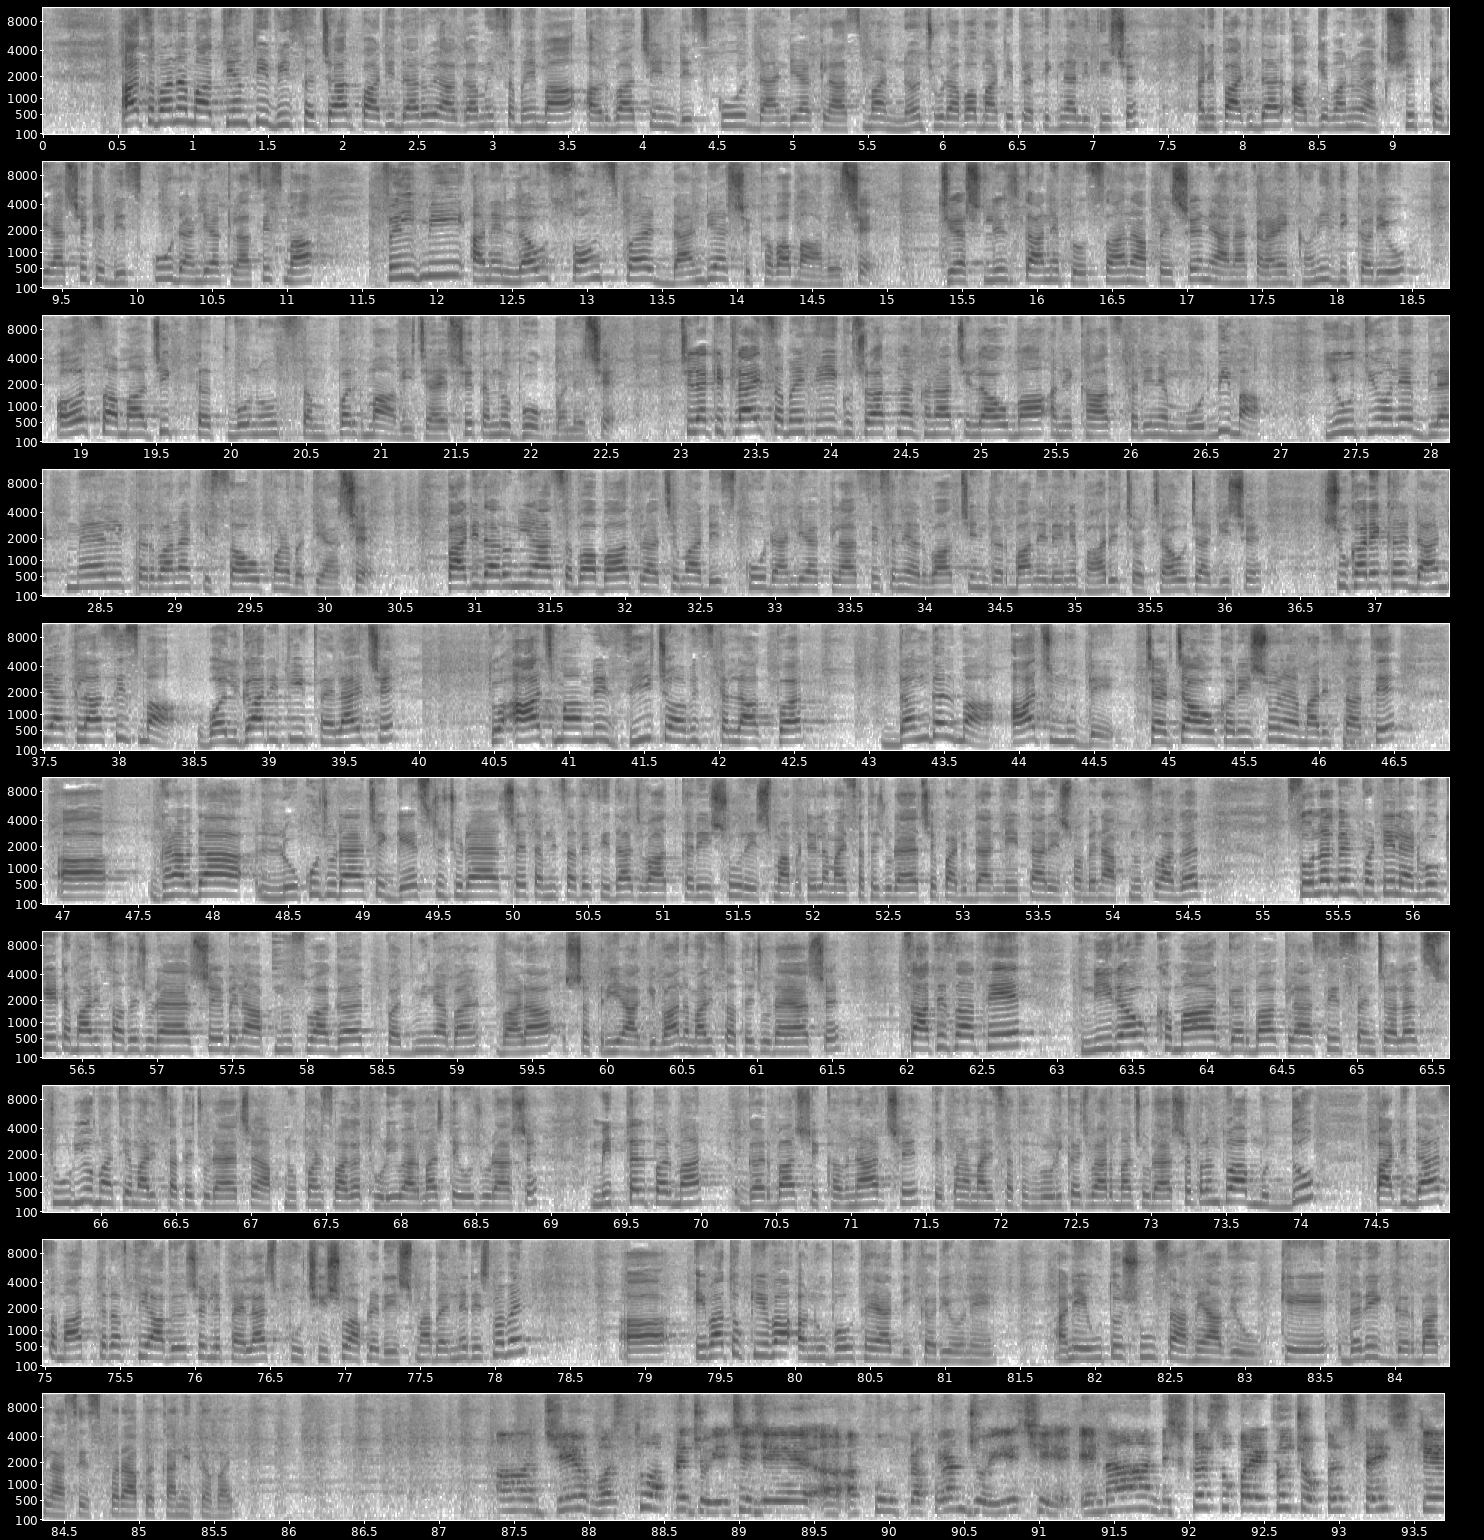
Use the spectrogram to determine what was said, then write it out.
આ સભાના માધ્યમથી વીસ હજાર પાટીદારોએ આગામી સમયમાં અર્વાચીન ડિસ્કો દાંડિયા ક્લાસમાં ન જોડાવા માટે પ્રતિજ્ઞા લીધી છે અને પાટીદાર આગેવાનોએ આક્ષેપ કર્યા છે કે ડિસ્કો દાંડિયા ક્લાસીસમાં ફિલ્મી અને લવ સોંગ્સ પર દાંડિયા શીખવવામાં આવે છે. જે અશ્લીલતાને પ્રોત્સાહન આપે છે અને આના કારણે ઘણી દીકરીઓ અસામાજિક તત્વોનો સંપર્કમાં આવી જાય છે. તેમનો ભોગ બને છે. છેલ્લા કેટલાય સમયથી ગુજરાતના ઘણા જિલ્લાઓમાં અને ખાસ કરીને મોરબીમાં યુવતીઓને બ્લેકમેલ કરવાના કિસ્સાઓ પણ વધ્યા છે. પાટીદારોની આ સભા બાદ રાજ્યમાં ડિસ્કો, દાંડિયા ક્લાસીસ અને અર્વાચીન ગરબાને લઈને ભારે ચર્ચાઓ જાગી છે. શું ખરેખર દાંડિયા ક્લાસીસમાં વલ્ગારિટી ફેલાય છે? તો આ જ મામલે ઝી ચોવીસ કલાક પર દંગલમાં આ મુદ્દે ચર્ચાઓ કરીશું અને અમારી સાથે ઘણા બધા લોકો જોડાયા છે ગેસ્ટ જોડાયા છે. તેમની સાથે સીધા જ વાત કરીશું. રેશમા પટેલ અમારી સાથે જોડાયા છે, પાટીદાર નેતા. રેશમાબેન, આપનું સ્વાગત. સોનલબેન પટેલ એડવોકેટ અમારી સાથે જોડાયા છે. બેન, આપનું સ્વાગત. પદ્મિના વાળા, ક્ષત્રિય આગેવાન અમારી સાથે જોડાયા છે. સાથે સાથે નીરવ ખમાર ગરબા ક્લાસીસ સંચાલક સ્ટુડિયોમાંથી અમારી સાથે જોડાયા છે. આપનું પણ સ્વાગત. થોડી વારમાં જ તેઓ જોડાશે. મિત્તલ પરમાર ગરબા શીખવનાર છે. તે પણ અમારી સાથે થોડીક જ વારમાં જોડાશે. પરંતુ આ મુદ્દો પાટીદાર સમાજ તરફથી આવ્યો છે એટલે પહેલાં જ પૂછીશું આપણે રેશમાબેનને. રેશમાબેન એવા તો કેવા અનુભવ થયા દીકરીઓને? અને એવું તો શું સામે આવ્યું કે દરેક ગરબા ક્લાસીસ પર આ પ્રકારની તવાઈ? અ, જે વસ્તુ આપણે જોઈએ છે, જે આખું પ્રકરણ જોઈએ છે, એના નિષ્કર્ષ ઉપર એટલું ચોક્કસ કહીશ કે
